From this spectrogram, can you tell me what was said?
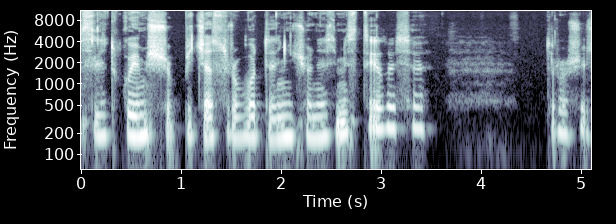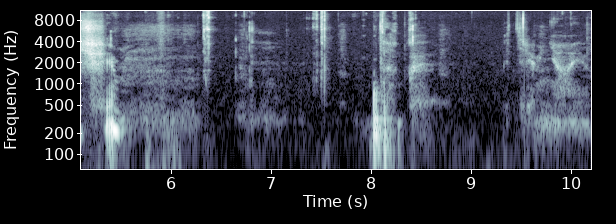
Слідкуємо, щоб під час роботи нічого не змістилося трошечки. Так, підрівняю.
